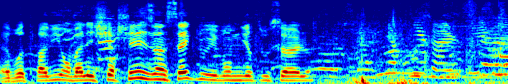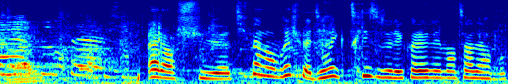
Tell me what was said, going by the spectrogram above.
à votre avis, on va aller chercher les insectes ou ils vont venir tout seuls alors, je suis euh, Tiffany André, je suis la directrice de l'école élémentaire d'Herbeau.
